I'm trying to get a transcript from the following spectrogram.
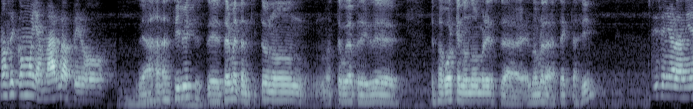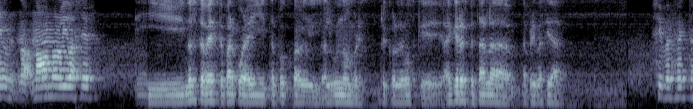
No sé cómo llamarla, pero... Ya, sí, Luis, eh, espérame tantito. No, más te voy a pedir de, de favor que no nombres eh, el nombre de la secta, ¿sí? Sí, señor Daniel, no, no, no lo iba a hacer. Y no se te vaya a escapar por ahí tampoco al- algún nombre. Recordemos que hay que respetar la, la privacidad. Sí, perfecto.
